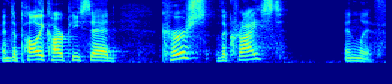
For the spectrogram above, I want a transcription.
And to Polycarp he said, Curse the Christ and live.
